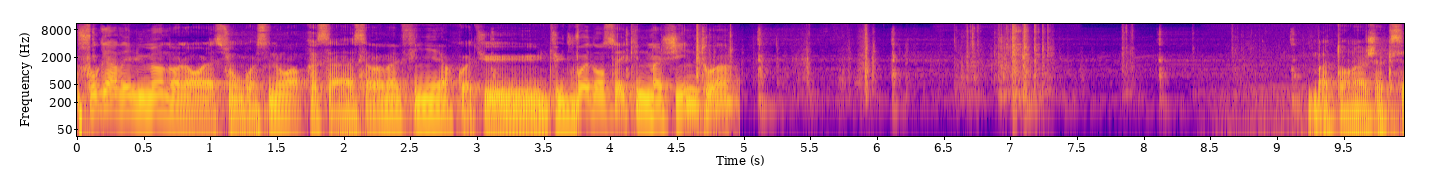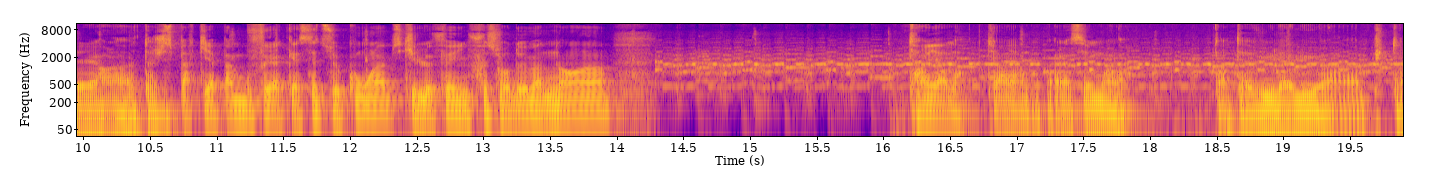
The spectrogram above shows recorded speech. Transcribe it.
faut garder l'humain dans la relation quoi. Sinon après ça, ça va mal finir quoi. Tu tu te vois danser avec une machine toi? Bah attends là j'accélère là. J'espère qu'il a pas bouffé la cassette ce con là puisqu'il le fait une fois sur deux maintenant là. Tiens regarde tiens regarde, voilà c'est moi là. T'as vu l'allure, là. putain,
